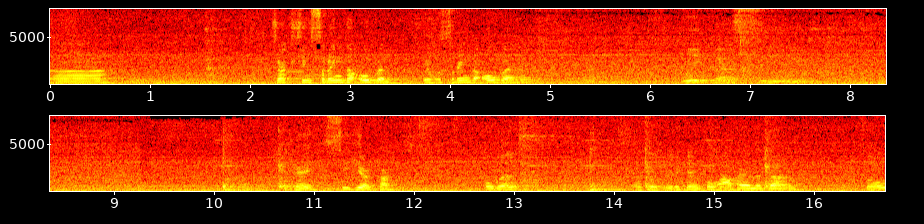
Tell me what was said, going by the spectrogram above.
uh, traction cylinder open. If cylinder open, we can see. Okay, see here, come. Open. Okay, it can go up and down. So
